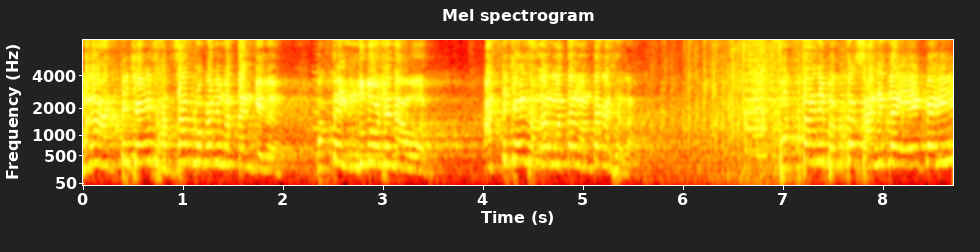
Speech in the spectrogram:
मला अठ्ठेचाळीस हजार लोकांनी मतदान केलं. फक्त हिंदुत्वाच्या नावावर. अठ्ठेचाळीस हजार मतदान म्हणता कशाला? फक्त आणि फक्त सांगितलं एकही.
